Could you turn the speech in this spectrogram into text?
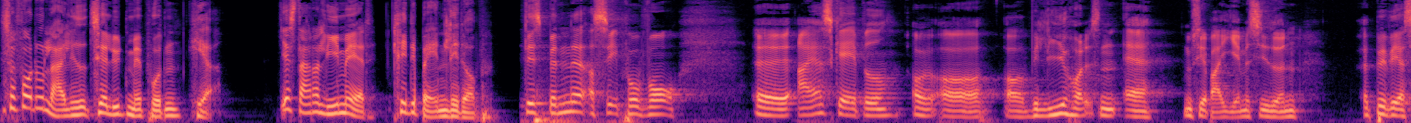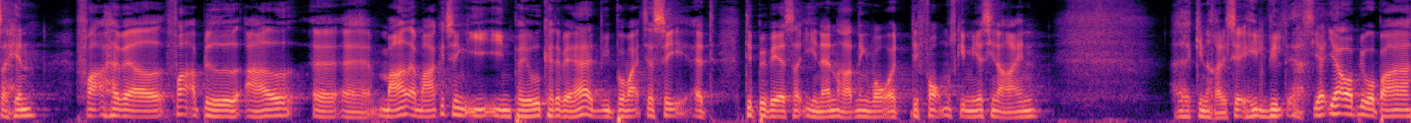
så får du lejlighed til at lytte med på den her. Jeg starter lige med at kridte banen lidt op. Det er spændende at se på, hvor øh, ejerskabet og, og, og vedligeholdelsen af, nu siger jeg bare hjemmesiden, øh, bevæger sig hen fra at have været, fra at blive ejet øh, af meget af marketing i, i en periode, kan det være, at vi er på vej til at se, at det bevæger sig i en anden retning, hvor det får måske mere sin egen generalisere helt vildt. Altså, jeg, jeg oplever bare,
